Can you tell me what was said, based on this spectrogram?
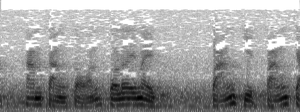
ำทำสั่งสอนก็เลยไม่ฝังจิตฝังใจ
